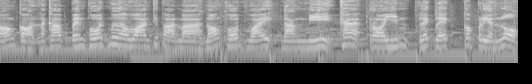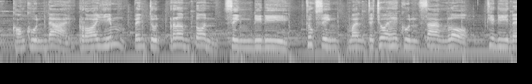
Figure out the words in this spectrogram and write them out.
น้องก่อนนะครับ เป็นโพสต์เมื่อวานที่ผ่านมาน้องโพสต์ไว้ ดังนี้ แค่รอยยิ้มเล็กๆ ก็เปลี่ยนโลกของคุณได้ รอยยิ้มเป็นจุดเริ่มต้นสิ่งดีๆ ทุกสิ่งมันจะช่วยให้คุณสร้างโลกที่ดีใน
